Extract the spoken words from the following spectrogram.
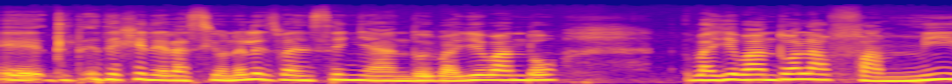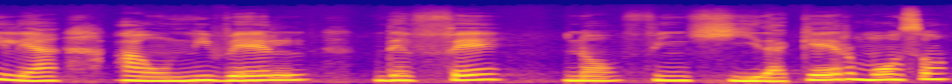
eh, de, generaciones les va enseñando y va llevando, va llevando a la familia a un nivel de fe no fingida. Qué hermoso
